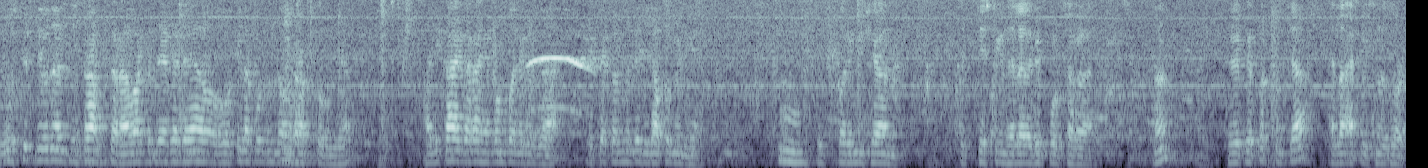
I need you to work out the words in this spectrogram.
व्यवस्थित निवेदन ड्राफ्ट करा. वाटतं एखाद्या वकिलाकडून जाऊन ड्राफ्ट करून घ्या. आधी काय करा हे कंपनीकडे जा. त्याच्याकडनं त्याचे डॉक्युमेंट घ्या. परमिशन टेस्टिंग झालेला रिपोर्ट सगळा. हां? सगळे पेपर तुमच्या त्याला ॲप्लिकेशनला जोडा.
